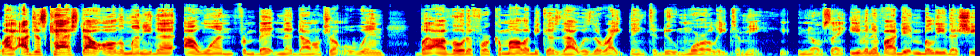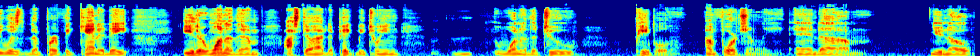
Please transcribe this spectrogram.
Like I just cashed out all the money that I won from betting that Donald Trump would win, but I voted for Kamala because that was the right thing to do morally to me. You know what I'm saying? Even if I didn't believe that she was the perfect candidate, either one of them, I still had to pick between one of the two people, unfortunately. And um, you know,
